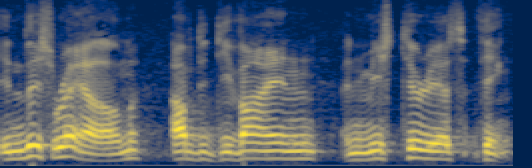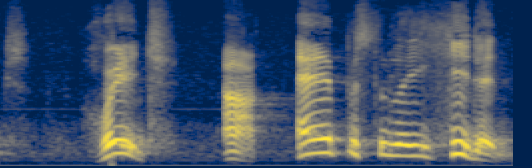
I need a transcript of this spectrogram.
in this realm of the divine and mysterious things, which are absolutely hidden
